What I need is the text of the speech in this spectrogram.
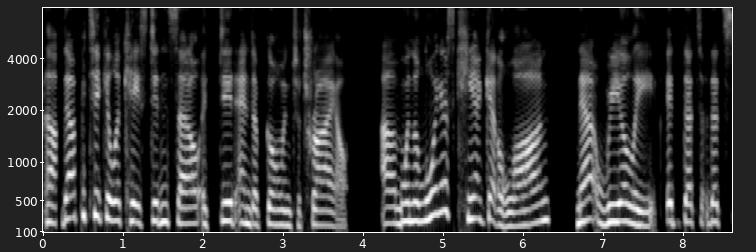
Uh, that particular case didn't settle. It did end up going to trial. Um, when the lawyers can't get along, that really it that's that's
